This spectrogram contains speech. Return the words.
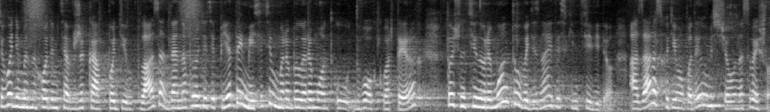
Сьогодні ми знаходимося в ЖК Поділ Плаза, де на протязі п'яти місяців ми робили ремонт у двох квартирах. Точну ціну ремонту ви дізнаєтесь в кінці відео. А зараз ходімо подивимось, що у нас вийшло.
